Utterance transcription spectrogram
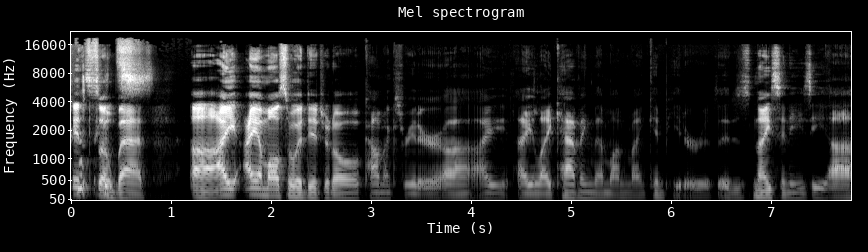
It's so bad. Uh, I I am also a digital comics reader. Uh, I I like having them on my computer. It is nice and easy. Uh,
